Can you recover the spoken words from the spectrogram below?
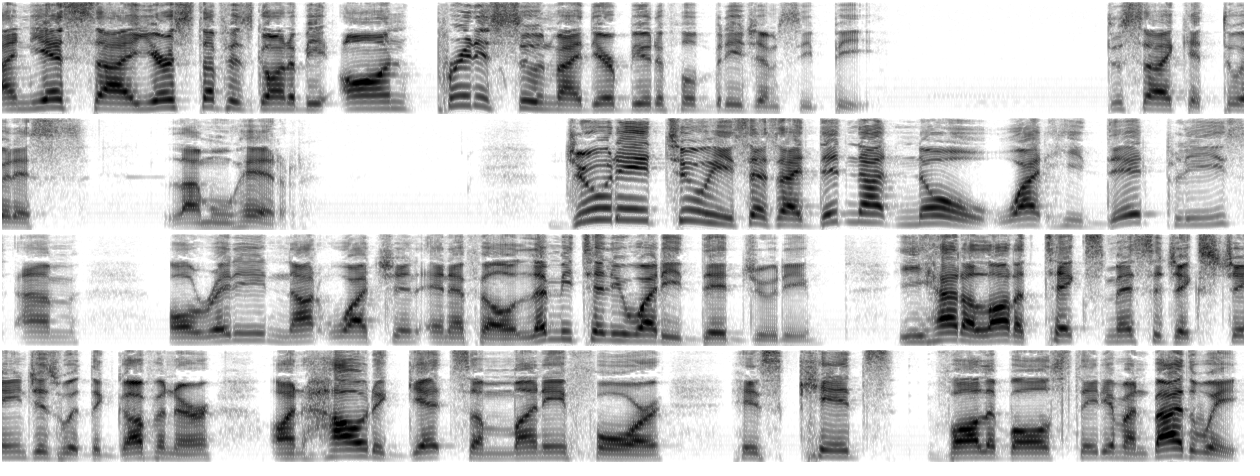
And yes, uh, your stuff is going to be on pretty soon, my dear beautiful Bridge MCP. Tú sabes que tú eres la mujer. Judy, too, he says, I did not know what he did. Please, I'm already not watching NFL. Let me tell you what he did, Judy. He had a lot of text message exchanges with the governor on how to get some money for his kids' volleyball stadium. And by the way,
